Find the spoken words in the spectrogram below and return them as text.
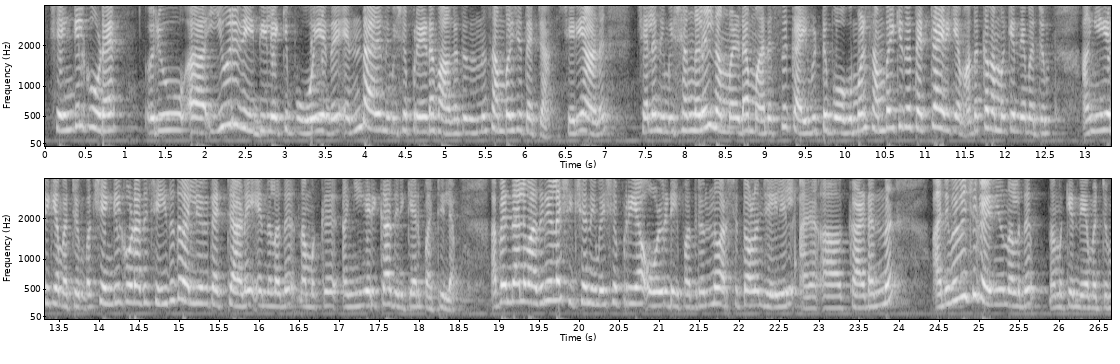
പക്ഷെ എങ്കിൽ കൂടെ ഒരു ഈ ഒരു രീതിയിലേക്ക് പോയത് എന്തായാലും നിമിഷപ്രിയയുടെ ഭാഗത്ത് നിന്ന് സംഭവിച്ച തെറ്റാണ് ശരിയാണ്. ചില നിമിഷങ്ങളിൽ നമ്മളുടെ മനസ്സ് കൈവിട്ട് പോകുമ്പോൾ സംഭവിക്കുന്ന തെറ്റായിരിക്കാം. അതൊക്കെ നമുക്ക് എന്ത് പറ്റും? അംഗീകരിക്കാൻ പറ്റും. പക്ഷെ എങ്കിൽ കൂടെ അത് ചെയ്തത് വലിയൊരു തെറ്റാണ് എന്നുള്ളത് നമുക്ക് അംഗീകരിക്കാതിരിക്കാൻ പറ്റില്ല. അപ്പൊ എന്തായാലും അതിനുള്ള ശിക്ഷ നിമിഷപ്രിയ ഓൾറെഡി പതിനൊന്ന് വർഷത്തോളം ജയിലിൽ കടന്ന് അനുഭവിച്ചു കഴിഞ്ഞു എന്നുള്ളത് നമുക്ക് എന്ത് ചെയ്യാൻ പറ്റും?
